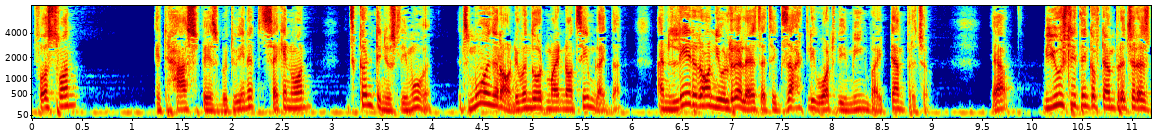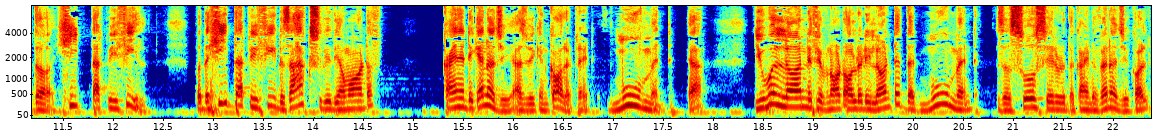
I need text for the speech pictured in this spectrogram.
first one, it has space between it. Second one, it's continuously moving. It's moving around, even though it might not seem like that. And later on, you'll realize that's exactly what we mean by temperature. Yeah. We usually think of temperature as the heat that we feel. But the heat that we feel is actually the amount of kinetic energy, as we can call it, right? Movement, yeah? You will learn, if you've not already learned it, that movement is associated with the kind of energy called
